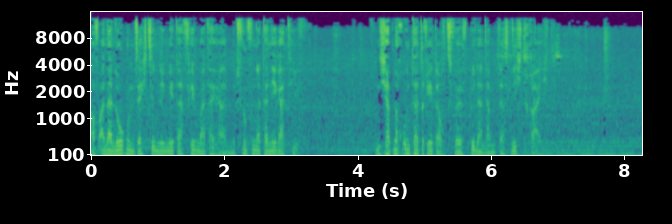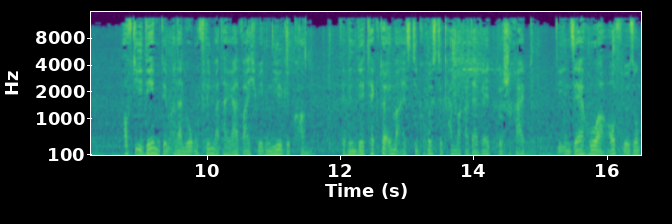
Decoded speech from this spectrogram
Auf analogem 16mm Filmmaterial mit 500er Negativ. Und ich habe noch unterdreht auf 12 Bildern, damit das Licht reicht. Auf die Idee mit dem analogen Filmmaterial war ich wegen Neil gekommen, der den Detektor immer als die größte Kamera der Welt beschreibt, die in sehr hoher Auflösung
